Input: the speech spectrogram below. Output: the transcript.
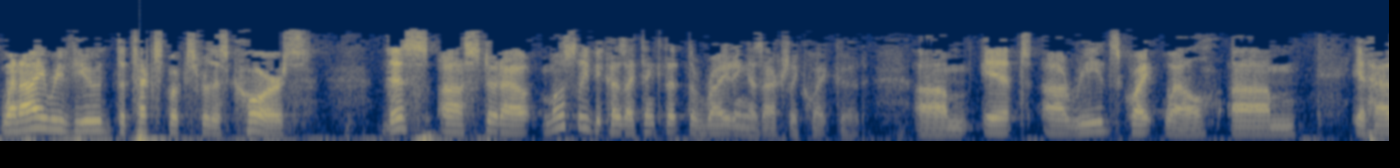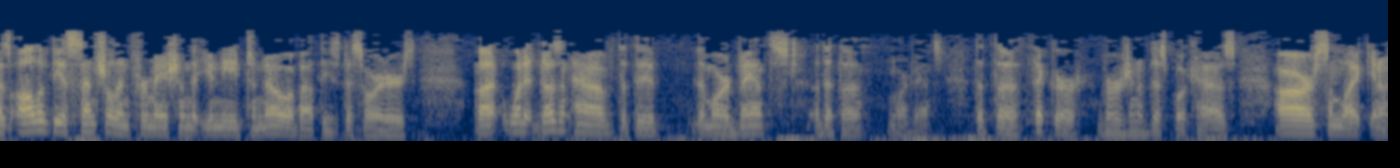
when I reviewed the textbooks for this course, this uh, stood out mostly because I think that the writing is actually quite good. Um, it uh, reads quite well. Um, it has all of the essential information that you need to know about these disorders, but what it doesn't have that the the more advanced that the more advanced that the thicker version of this book has are some like you know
